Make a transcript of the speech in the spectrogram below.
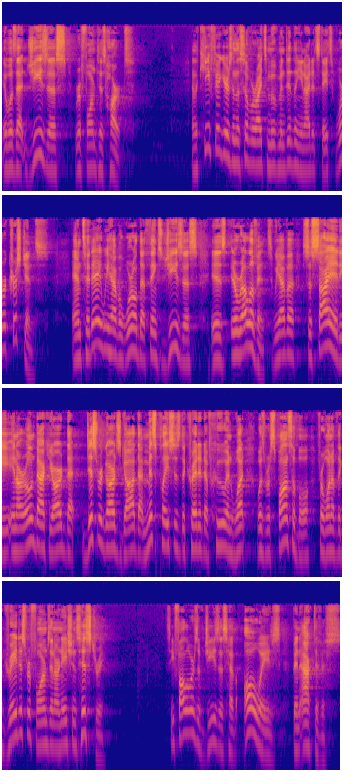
It was that Jesus reformed his heart. And the key figures in the civil rights movement in the United States were Christians. And today we have a world that thinks Jesus is irrelevant. We have a society in our own backyard that disregards God, that misplaces the credit of who and what was responsible for one of the greatest reforms in our nation's history. See, followers of Jesus have always been activists.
